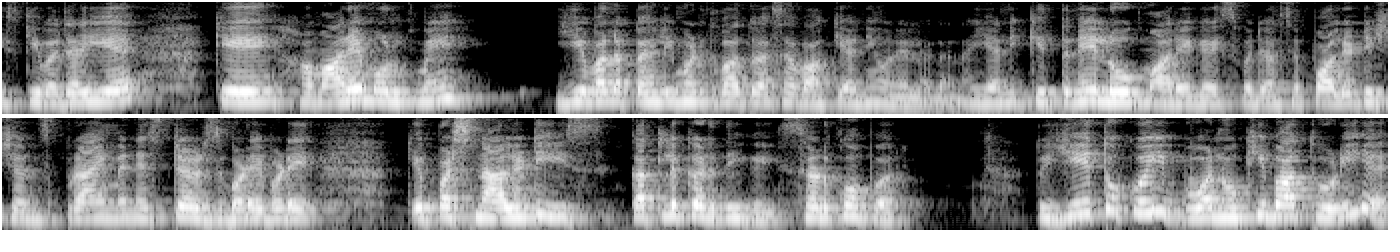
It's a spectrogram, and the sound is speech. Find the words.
इसकी वजह ये है कि हमारे मुल्क में ये वाला पहली मरतबा तो ऐसा वाक़ नहीं होने लगा ना। यानी कितने लोग मारे गए इस वजह से। पॉलिटिशियंस प्राइम मिनिस्टर्स बड़े बड़े पर्सनालिटीज़ कत्ल कर दी गई सड़कों पर। तो ये तो कोई अनोखी बात थोड़ी है।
